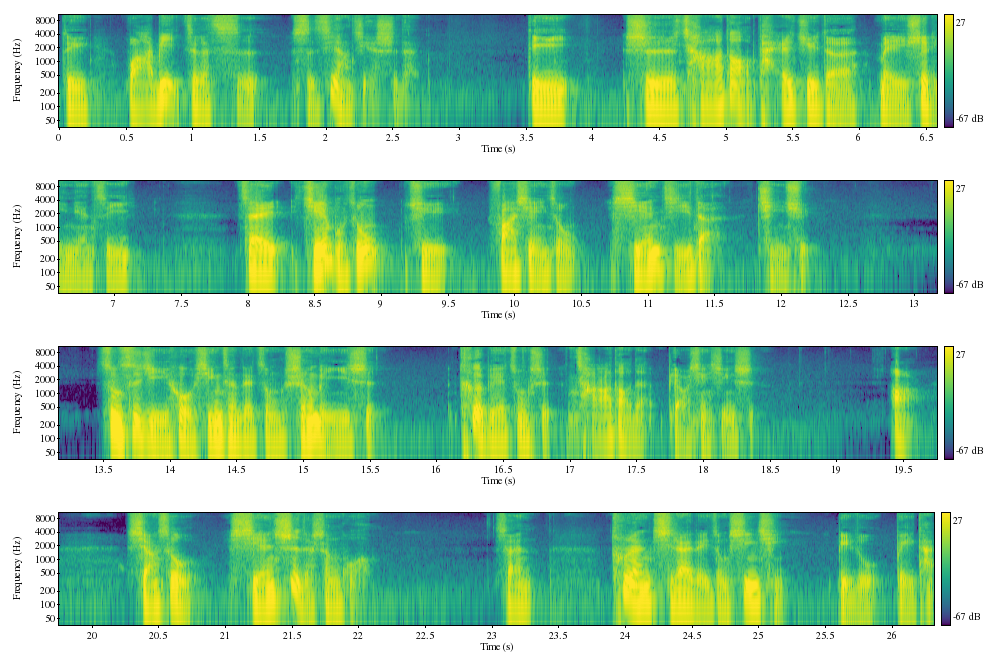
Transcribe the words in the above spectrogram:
对瓦壁这个词是这样解释的：第一，是茶道排句的美学理念之一，在简谱中去发现一种闲极的情绪。中世纪以后形成的这种审美意识，特别重视茶道的表现形式。享受闲适的生活。三，突然起来的一种心情，比如悲叹。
